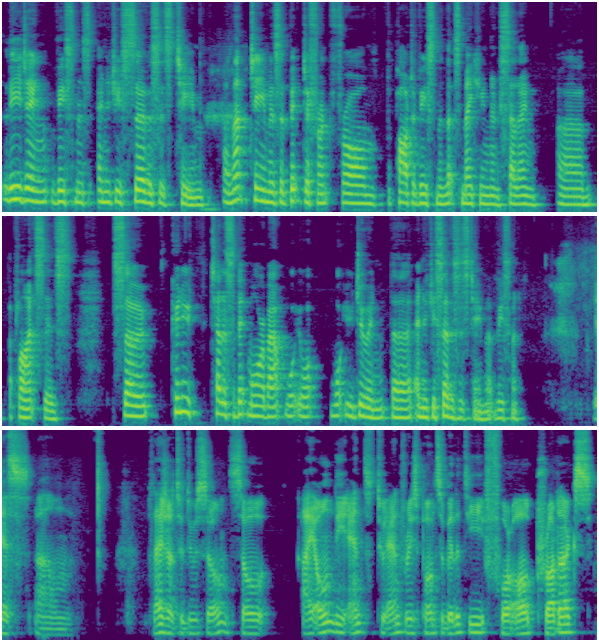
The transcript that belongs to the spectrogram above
leading Viessmann's energy services team, and that team is a bit different from the part of Viessmann that's making and selling um, appliances. So, can you tell us a bit more about what you're what you do in the energy services team at Viessmann? Yes, um, pleasure to do so. So, I own the end-to-end responsibility for all products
